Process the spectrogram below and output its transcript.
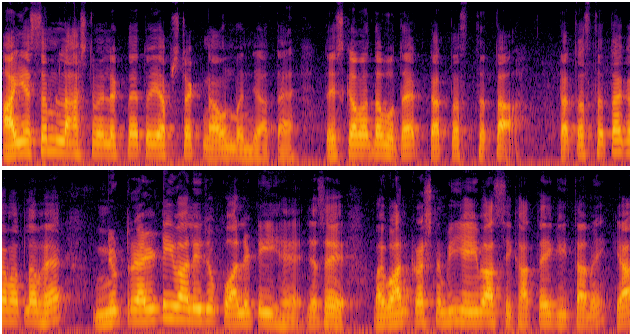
आईएसएम लास्ट में लगता है तो ये अब्स्ट्रैक्ट नाउन बन जाता है। तो इसका मतलब होता है तटस्थता। तटस्थता का मतलब है न्यूट्रलिटी वाली जो क्वालिटी है। जैसे भगवान कृष्ण भी यही बात सिखाते हैं गीता में, क्या?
